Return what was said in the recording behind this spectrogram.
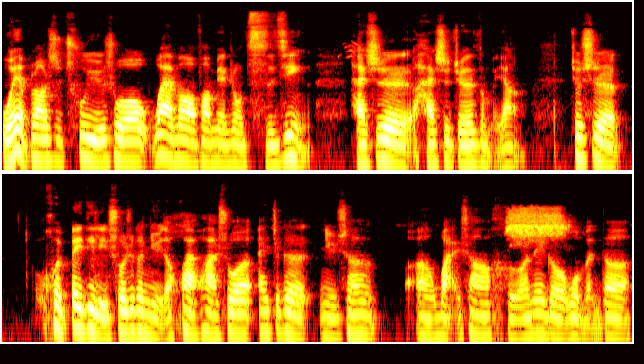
我也不知道是出于说外貌方面这种雌竞，还是还是觉得怎么样，就是会背地里说这个女的坏话，说哎这个女生，嗯晚上和那个我们的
